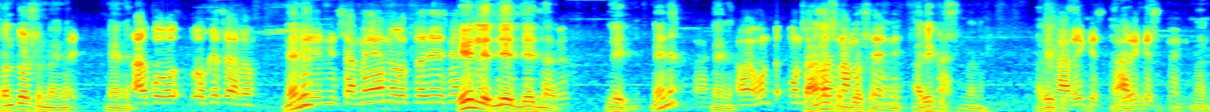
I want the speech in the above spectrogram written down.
సంతోషం నాయన ఓకే సార్. ఏం లేదు లేదు లేదు లేదు నాయన. చాలా. సంతోషం నాయన. హరే కృష్ణ నాయన. హరే కృష్ణ. హరే కృష్ణ నాయన.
